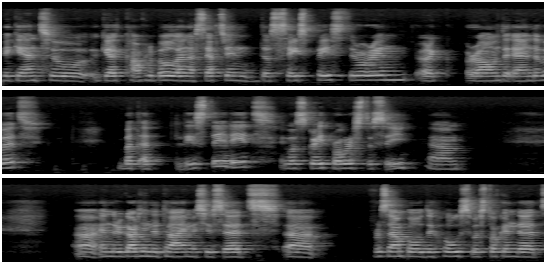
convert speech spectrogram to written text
began to get comfortable and accepting the safe space they were in, like around the end of it. But at least they did. It was great progress to see. Um, uh, and regarding the time, as you said, uh, for example, the host was talking that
